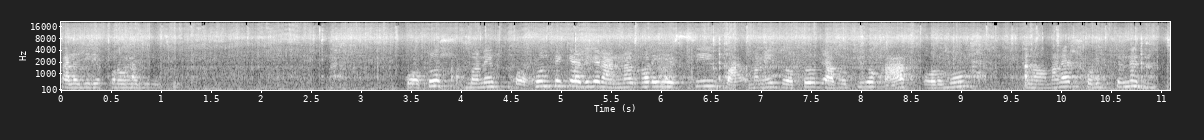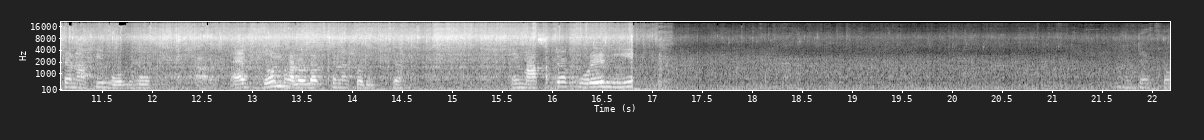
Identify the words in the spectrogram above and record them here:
কালো জিরে ফোড়নো দিয়েছি কত মানে কখন থেকে আজকে রান্নাঘরে এসেছি মানে যত যাবতীয় কাজ, কর্ম, না আমার আর শরীরটা না দিচ্ছে না, কি বলব? একদম ভালো লাগছে না শরীরটা। এই মাছটা করে নিয়ে দেখো,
